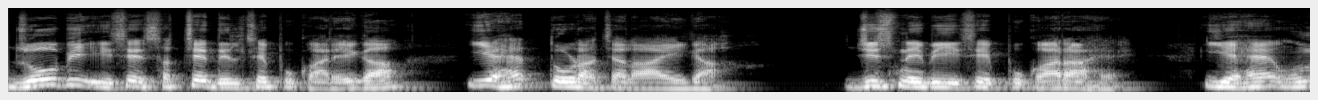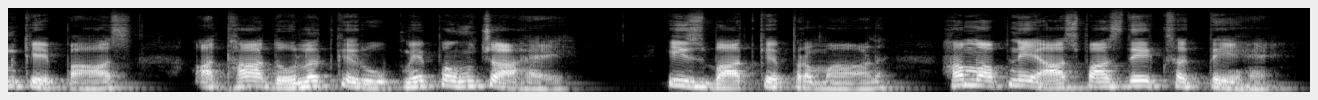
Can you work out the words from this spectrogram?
जो भी इसे सच्चे दिल से पुकारेगा, यह तोड़ा चला आएगा। जिसने भी इसे पुकारा है, यह उनके पास अथा दौलत के रूप में पहुँचा है। इस बात के प्रमाण हम अपने आसपास देख सकते हैं।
